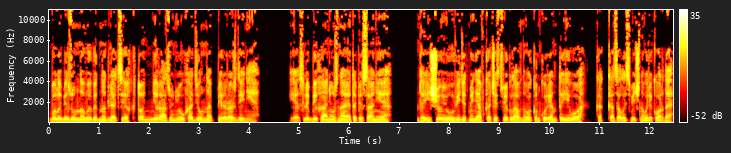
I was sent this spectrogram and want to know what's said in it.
было безумно выгодно для тех, кто ни разу не уходил на перерождение. Если Бихань узнает описание, да еще и увидит меня в качестве главного конкурента его, как казалось, вечного рекорда,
